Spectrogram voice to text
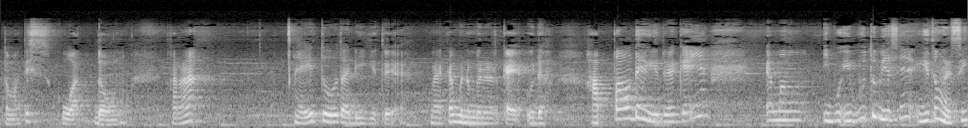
otomatis kuat dong. Karena ya itu tadi gitu ya. Mereka bener-bener kayak udah hafal deh gitu ya. Kayaknya emang ibu-ibu tuh biasanya gitu gak sih?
